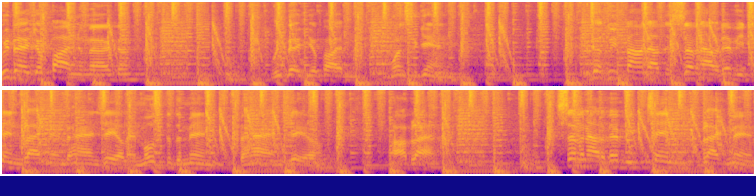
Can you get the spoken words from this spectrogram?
We beg your pardon, America. We beg your pardon once again. Because we found out that seven out of every ten black men behind jail, and most of the men behind jail are black. Seven out of every ten black men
